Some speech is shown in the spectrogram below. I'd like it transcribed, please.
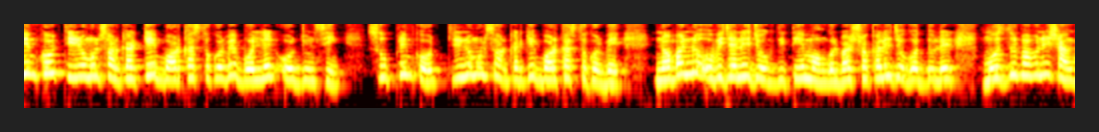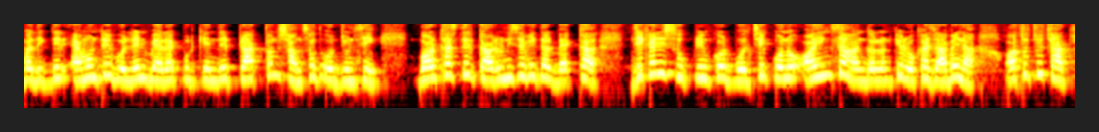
সুপ্রিম কোর্ট তৃণমূল সরকারকে বরখাস্ত করবে বললেন অর্জুন সিং। সুপ্রিম কোর্ট তৃণমূল সরকারকে বরখাস্ত করবে। নবান্ন অভিযানে যোগ দিতে মঙ্গলবার সকালে জগদ্দলের মজদুর ভবনে সাংবাদিকদের এমনটাই বললেন ব্যারাকপুর কেন্দ্রের প্রাক্তন সাংসদ অর্জুন সিং। বরখাস্তের কারণ হিসেবে তার ব্যাখ্যা, যেখানে সুপ্রিম কোর্ট বলছে কোনো অহিংসা আন্দোলনকে রোখা যাবে না, অথচ ছাত্র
